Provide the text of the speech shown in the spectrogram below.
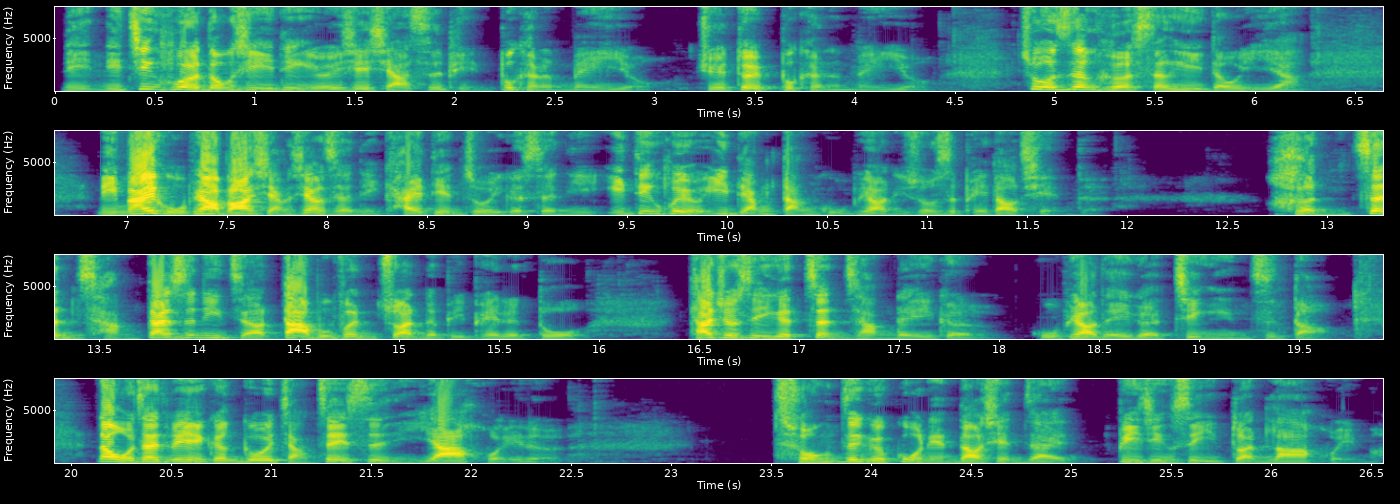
你你进货的东西一定有一些瑕疵品，不可能没有，绝对不可能没有。做任何生意都一样，你买股票把它想象成你开店做一个生意，一定会有一两档股票，你说是赔到钱的。很正常，但是你只要大部分赚的比赔的多，它就是一个正常的一个股票的一个经营之道。那我在这边也跟各位讲，这次你压回了，从这个过年到现在，毕竟是一段拉回嘛。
